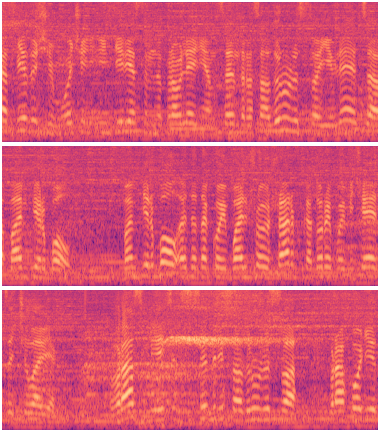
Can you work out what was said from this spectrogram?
Друзья, следующим очень интересным направлением Центра Содружества является бампербол. Бампербол – это такой большой шар, в который помещается человек. В раз в месяц в Центре Содружества проходит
